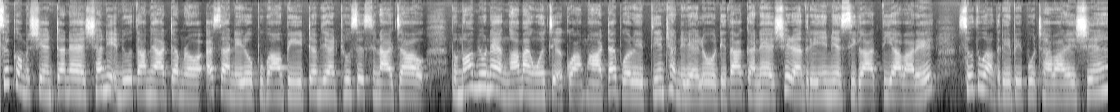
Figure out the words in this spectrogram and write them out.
စစ်ကော်မရှင်တက်တဲ့ရှမ်းပြည်အမျိုးသားများတက်မတော် SNA တို့ပူးပေါင်းပြီးတံပြန်ထိုးစစ်ဆင်တာကြောင့်ဗမာမျိုးနဲ့9မိုင်ဝန်းကျင်အကွာမှာတိုက်ပွဲတွေပြင်းထန်နေတယ်လို့ဒေသခံနဲ့ရှေ့ရန်သတင်းရင်းမြစ်စီကသိရပါဗျ။စိုးသူအောင်သတင်းပေးပို့ထားပါတယ်ရှင်။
